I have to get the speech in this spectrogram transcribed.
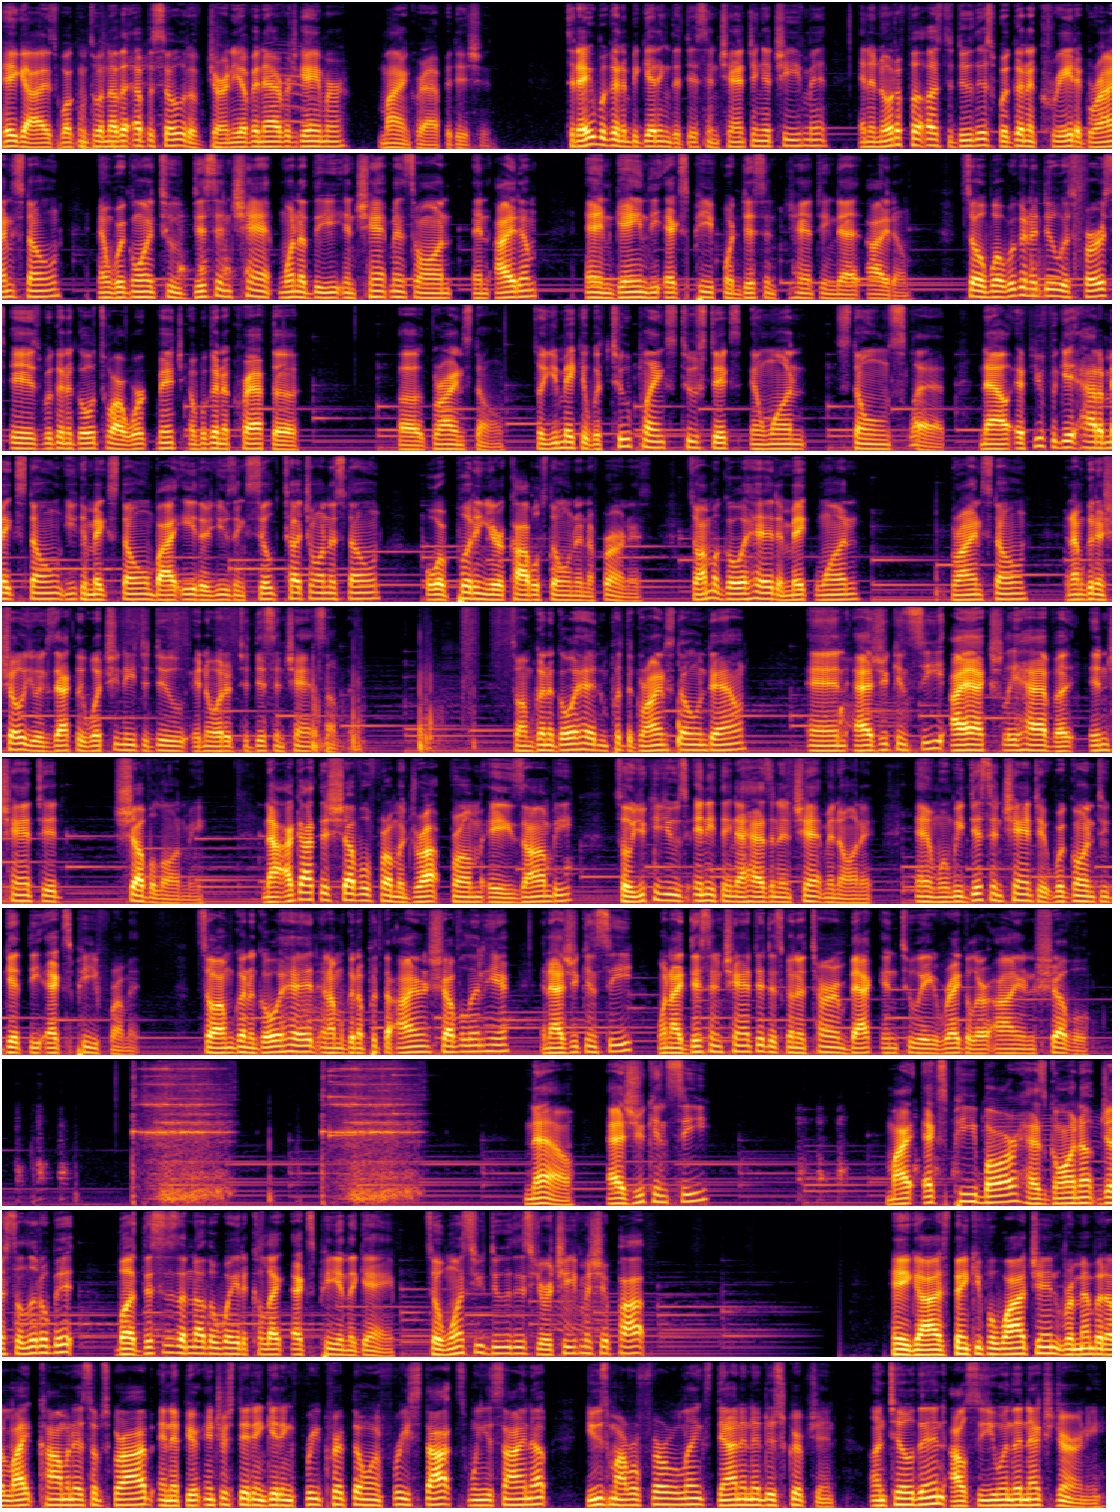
Hey guys, welcome to another episode of Journey of an Average Gamer, Minecraft Edition. Today we're going to be getting the Disenchanting achievement, and in order for us to do this, we're going to create a grindstone, and we're going to disenchant one of the enchantments on an item and gain the XP for disenchanting that item. So what we're going to do is first is we're going to go to our workbench and we're going to craft a, a grindstone. So you make it with two planks, two sticks, and one stone slab. Now, if you forget how to make stone, you can make stone by either using silk touch on the stone or putting your cobblestone in a furnace. So I'm gonna go ahead and make one grindstone and I'm gonna show you exactly what you need to do in order to disenchant something. So I'm gonna go ahead and put the grindstone down and as you can see, I actually have an enchanted shovel on me. Now I got this shovel from a drop from a zombie, so you can use anything that has an enchantment on it and when we disenchant it, we're going to get the XP from it. So I'm going to go ahead and I'm going to put the iron shovel in here. And as you can see, when I disenchant it, it's going to turn back into a regular iron shovel. Now, as you can see, my XP bar has gone up just a little bit, but this is another way to collect XP in the game. So once you do this, your achievement should pop Hey guys, thank you for watching. Remember to like, comment, and subscribe. And if you're interested in getting free crypto and free stocks when you sign up, use my referral links down in the description. Until then, I'll see you in the next journey.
